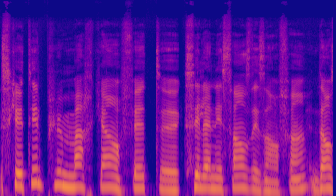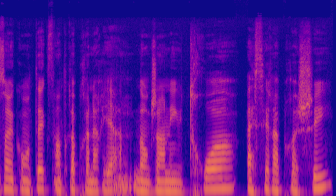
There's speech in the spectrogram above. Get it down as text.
Ce qui a été le plus marquant, en fait, c'est la naissance des enfants dans un contexte entrepreneurial. Donc, j'en ai eu trois assez rapprochés.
